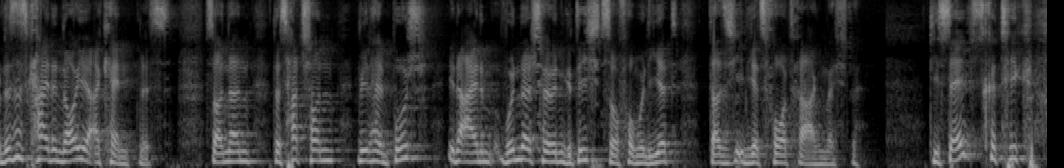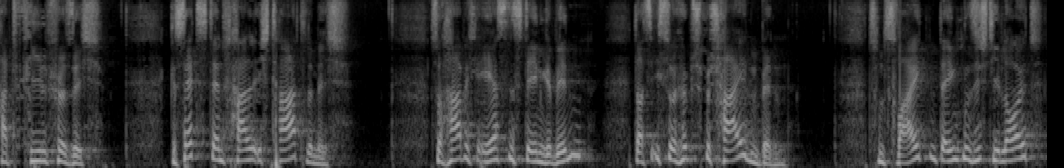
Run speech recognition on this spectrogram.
Und das ist keine neue Erkenntnis, sondern das hat schon Wilhelm Busch in einem wunderschönen Gedicht so formuliert, das ich Ihnen jetzt vortragen möchte. Die Selbstkritik hat viel für sich. Gesetzt den Fall, ich tadle mich, so habe ich erstens den Gewinn, dass ich so hübsch bescheiden bin. Zum Zweiten denken sich die Leute,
